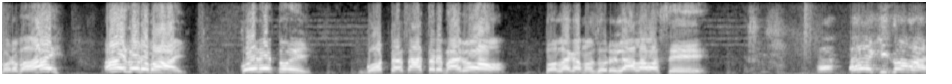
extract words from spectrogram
বড় ভাই এই বড় ভাই কই রে তুই? ঘরটা তাড়াতাড়ি বাইর তোর লাগে আমার জরুরি আলাপ আছে। এই কি কর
